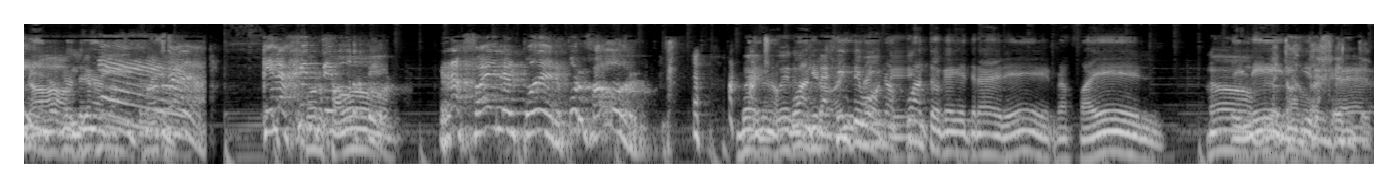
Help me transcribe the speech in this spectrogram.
no, no, nada. Que la gente vote. Rafael al poder, por favor. Bueno, bueno que la gente vote. Hay unos cuantos que hay que traer, ¿eh? Rafael. No, Elena, no tanta gente.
